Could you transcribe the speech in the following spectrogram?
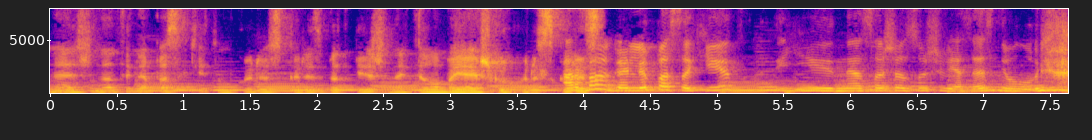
nežinau, tai nepasakytum, kuris, kuris, bet kai žinai, tai labai aišku, kuris, kuris. Arba gali pasakyti, nes aš esu šviesesnė, o Laurija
